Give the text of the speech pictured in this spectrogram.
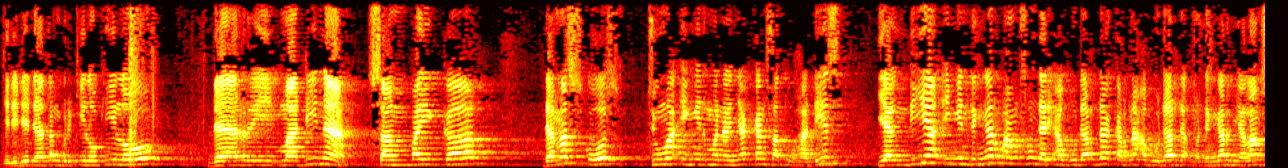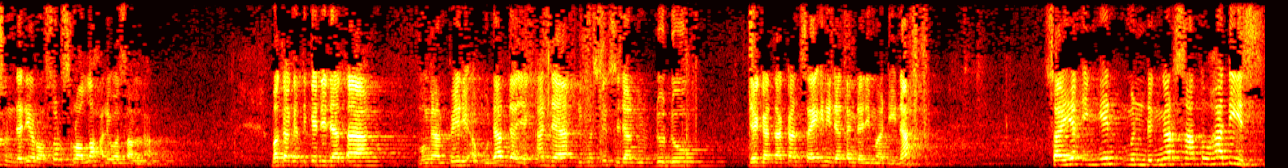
Jadi dia datang berkilo-kilo dari Madinah sampai ke Damaskus cuma ingin menanyakan satu hadis yang dia ingin dengar langsung dari Abu Darda karena Abu Darda mendengarnya langsung dari Rasul Shallallahu Alaihi Wasallam. Maka ketika dia datang menghampiri Abu Darda yang ada di masjid sedang duduk-duduk, dia katakan saya ini datang dari Madinah. Saya ingin mendengar satu hadis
